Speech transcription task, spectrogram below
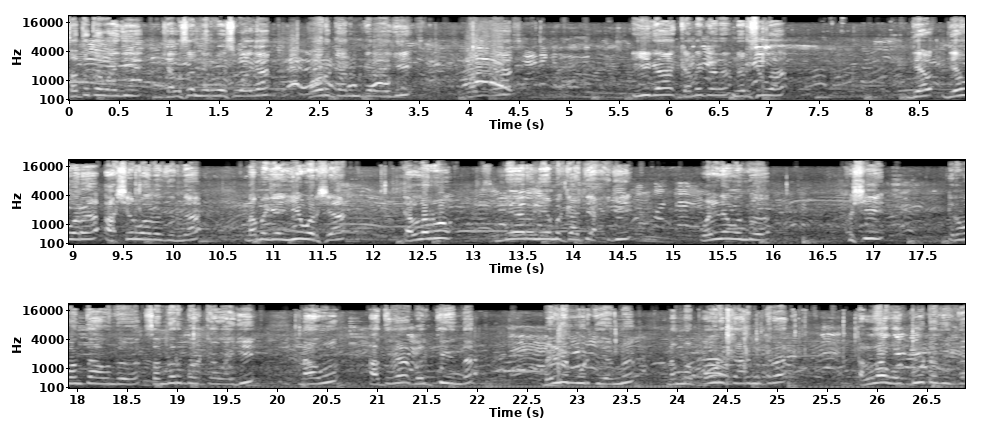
ಸತತವಾಗಿ ಕೆಲಸ ನಿರ್ವಹಿಸುವಾಗ ಪೌರ ಕಾರ್ಮಿಕರಾಗಿ ಈಗ ಕನಕ ನಡೆಸುವ ದೇವ, ದೇವರ ಆಶೀರ್ವಾದದಿಂದ ನಮಗೆ ಈ ವರ್ಷ ಎಲ್ಲರೂ ನೇರ ನೇಮಕಾತಿ ಆಗಿ ಒಳ್ಳೆಯ ಒಂದು ಖುಷಿ ಇರುವಂಥ ಒಂದು ಸಂದರ್ಭಕವಾಗಿ ನಾವು ಅದರ ಭಕ್ತಿಯಿಂದ ಬೆಳ್ಳಿ ಮೂರ್ತಿಯನ್ನು ನಮ್ಮ ಪೌರ ಕಾರ್ಮಿಕರ ಎಲ್ಲ ಒಗ್ಗೂಟದಿಂದ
